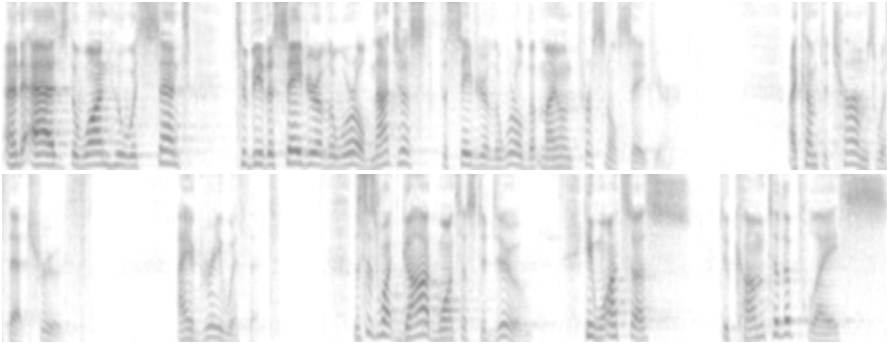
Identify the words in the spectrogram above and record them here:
and as the one who was sent to be the Savior of the world, not just the Savior of the world, but my own personal Savior. I come to terms with that truth. I agree with it. This is what God wants us to do. He wants us to come to the place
